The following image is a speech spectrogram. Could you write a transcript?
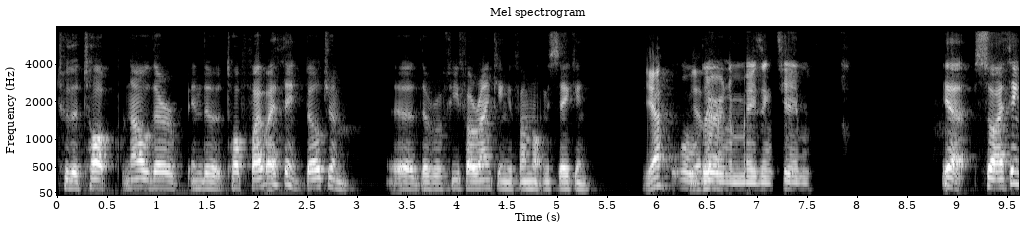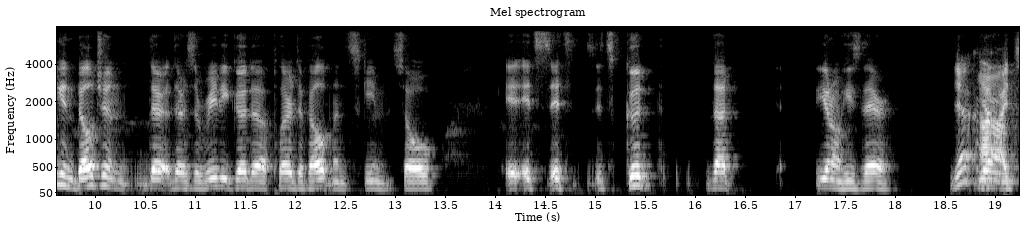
to the top. Now they're in the top five, I think. Belgium, uh, the FIFA ranking, if I'm not mistaken. Yeah, well, yeah, they're, they're, an amazing team. Yeah, so I think in Belgium there there's a really good uh, player development scheme. So it, it's it's it's good that you know he's there. Yeah, yeah. I'd,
